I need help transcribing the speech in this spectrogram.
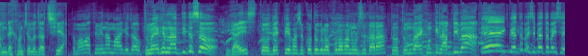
আমরা এখন চলে যাচ্ছি। তো মামা তুমি না মাকে আগে যাও। তুমি এখন লাভ দিতেছো? গাইস তো দেখতেই পাচ্ছ কতগুলো পোলাপান উঠছে তারা। তো তোমরা এখন কি লাভ দিবা? এই বেতা পাইছে বেতা পাইছে।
